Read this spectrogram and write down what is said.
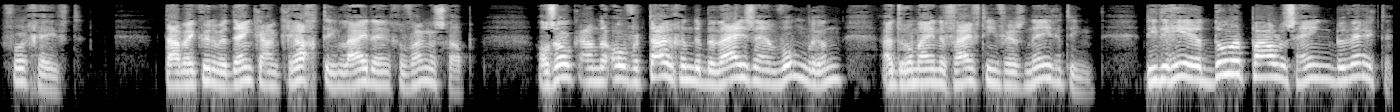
voor geeft. Daarbij kunnen we denken aan kracht in lijden en gevangenschap, als ook aan de overtuigende bewijzen en wonderen uit Romeinen 15 vers 19, die de Heere door Paulus heen bewerkte.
